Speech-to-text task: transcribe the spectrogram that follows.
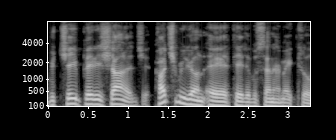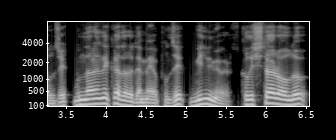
bütçeyi perişan edecek. Kaç milyon EYT'li bu sene emekli olacak? Bunlara ne kadar ödeme yapılacak bilmiyoruz. Kılıçdaroğlu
